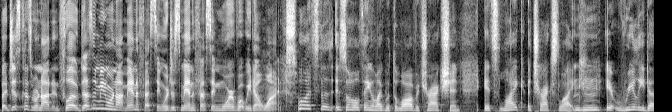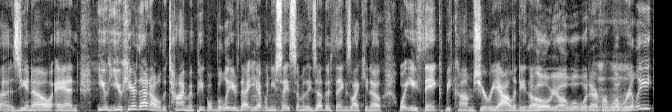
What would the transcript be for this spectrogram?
But just because we're not in flow doesn't mean we're not manifesting. We're just manifesting more of what we don't want. Well, it's the it's the whole thing like with the law of attraction. It's like attracts like. Mm-hmm. It really does, you know. And you you hear that all the time, and people believe that. Yet when you Mm-hmm. say some of these other things, like you know what you think becomes your reality, and oh yeah, well whatever. Well, really,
